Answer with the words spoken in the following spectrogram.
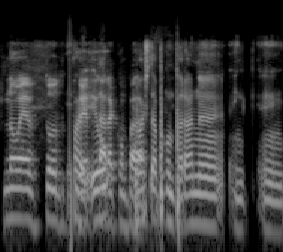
que não é de todo Pá, eu, estar a comparar? Eu acho que dá para comparar na, em, em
